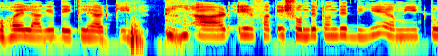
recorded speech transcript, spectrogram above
ভয় লাগে দেখলে আর কি। আর এর ফাঁকে সন্ধে টন্ধে দিয়ে আমি একটু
